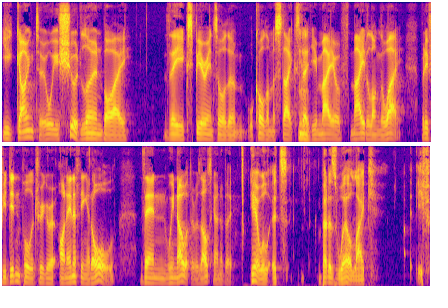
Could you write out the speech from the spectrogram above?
you're going to or you should learn by the experience or the we'll call them mistakes hmm. that you may have made along the way. But if you didn't pull the trigger on anything at all, then we know what the result's going to be. Yeah, well, it's, but as well, like, if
